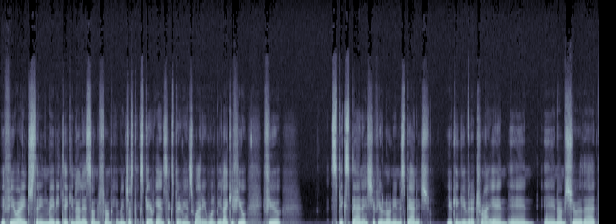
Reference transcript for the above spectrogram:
if you are interested in maybe taking a lesson from him and just experience, experience what it will be like if you if you speak Spanish, if you're learning Spanish, you can give it a try and and and I'm sure that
